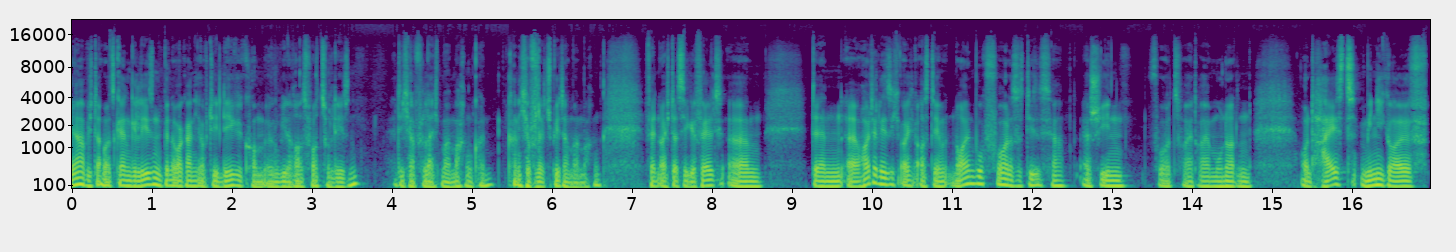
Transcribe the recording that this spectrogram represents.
ja, habe ich damals gern gelesen, bin aber gar nicht auf die Idee gekommen, irgendwie daraus vorzulesen. Hätte ich ja vielleicht mal machen können. Kann ich ja vielleicht später mal machen, wenn euch das hier gefällt. Ähm, denn äh, heute lese ich euch aus dem neuen Buch vor. Das ist dieses Jahr erschienen, vor zwei, drei Monaten. Und heißt Minigolf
